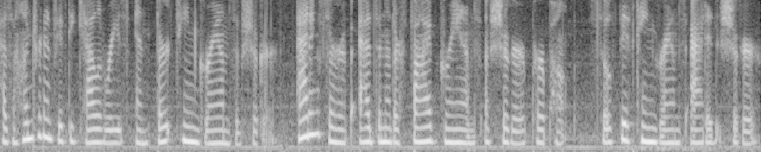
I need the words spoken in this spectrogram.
has 150 calories and 13 grams of sugar. Adding syrup adds another 5 grams of sugar per pump, so 15 grams added sugar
